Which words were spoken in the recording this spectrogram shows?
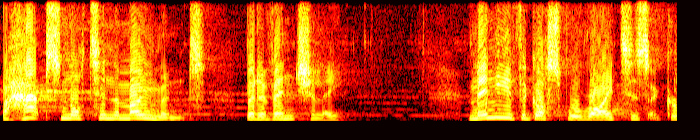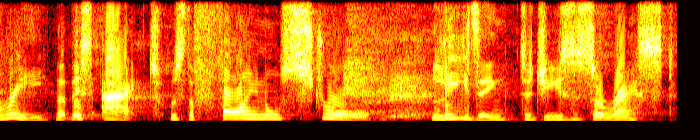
Perhaps not in the moment, but eventually. Many of the gospel writers agree that this act was the final straw leading to Jesus' arrest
